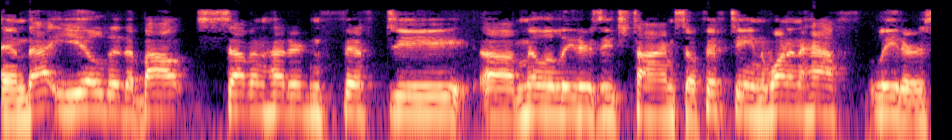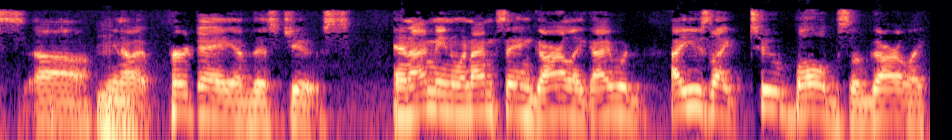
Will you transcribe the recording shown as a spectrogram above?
and that yielded about 750 uh, milliliters each time, so 15, one and a half liters, uh, mm-hmm. you know, per day of this juice. And I mean, when I'm saying garlic, I would I use like two bulbs of garlic,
